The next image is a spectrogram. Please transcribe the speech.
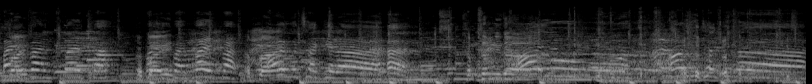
빠이. 빠이빠이 빠이빠 빠이빠이. 빠이빠이. 아이고 착해라 감사합니다. 아이고 아이고 착해라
